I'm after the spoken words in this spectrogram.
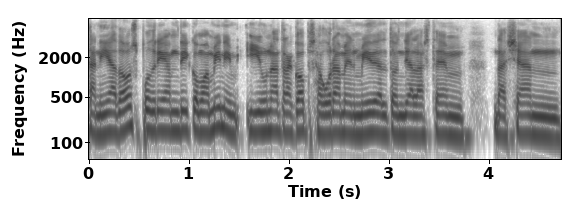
Tenia dos, podríem dir, com a mínim, i un altre cop segurament Middleton ja l'estem deixant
